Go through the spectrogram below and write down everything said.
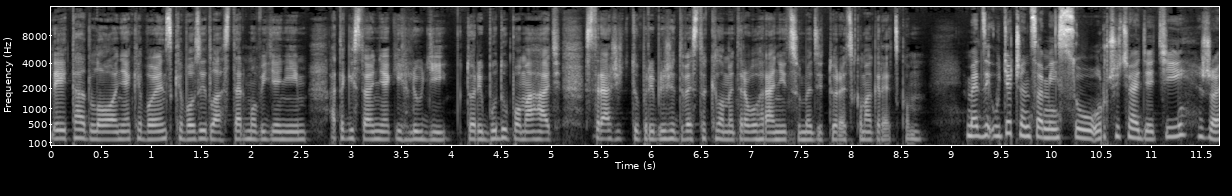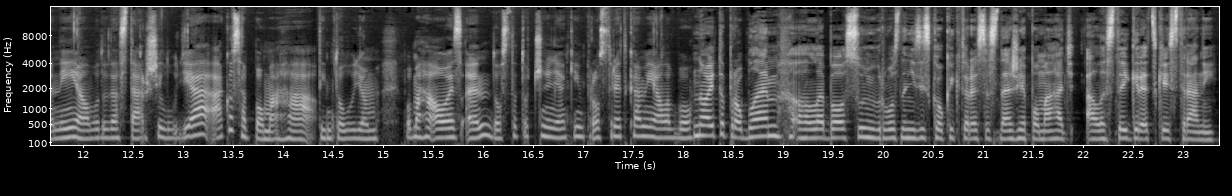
lietadlo, nejaké vojenské vozidla s termovidením a takisto aj nejakých ľudí, ktorí budú pomáhať strážiť tú približne 200 kilometrovú hranicu medzi Tureckom a Gréckom. Medzi utečencami sú určite aj deti, ženy alebo teda starší ľudia. A ako sa pomáha týmto ľuďom? Pomáha OSN dostatočne nejakými prostriedkami alebo... No je to problém, lebo sú rôzne neziskovky, ktoré sa snažia pomáhať, ale z tej greckej strany.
